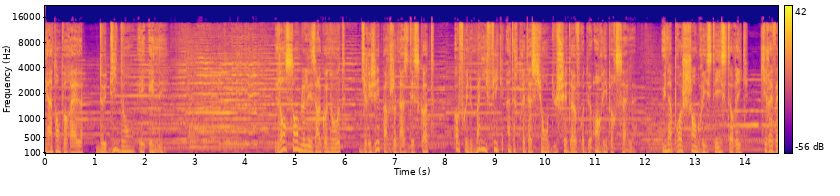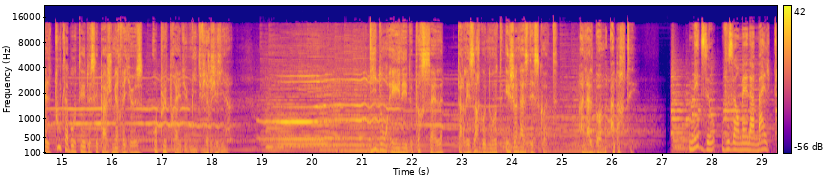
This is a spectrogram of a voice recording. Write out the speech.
et intemporelle de Didon et Aîné. L'ensemble Les Argonautes, dirigé par Jonas Descott, offre une magnifique interprétation du chef-d'œuvre de Henri Purcell. Une approche chambriste et historique qui révèle toute la beauté de ces pages merveilleuses au plus près du mythe virgilien. Didon et Aîné de Purcell par les Argonautes et Jonas Descott. Un album aparté. Mezzo vous emmène à Malte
